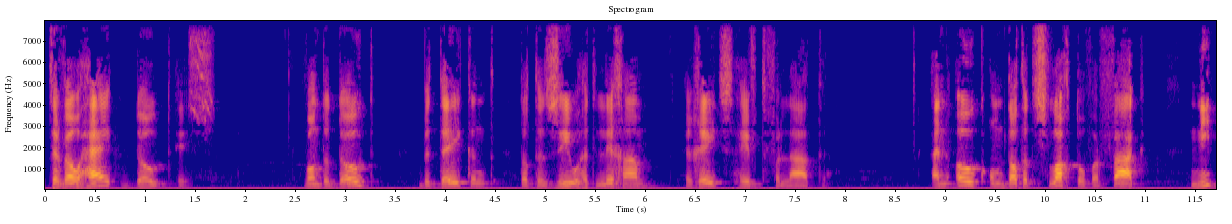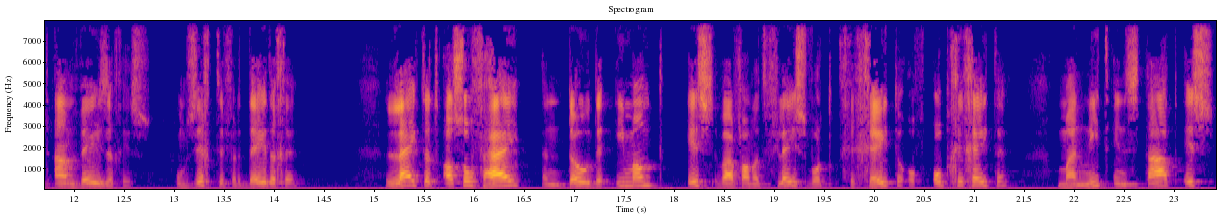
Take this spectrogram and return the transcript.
terwijl hij dood is. Want de dood betekent dat de ziel het lichaam reeds heeft verlaten. En ook omdat het slachtoffer vaak niet aanwezig is om zich te verdedigen, lijkt het alsof hij een dode iemand is waarvan het vlees wordt gegeten of opgegeten, maar niet in staat is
